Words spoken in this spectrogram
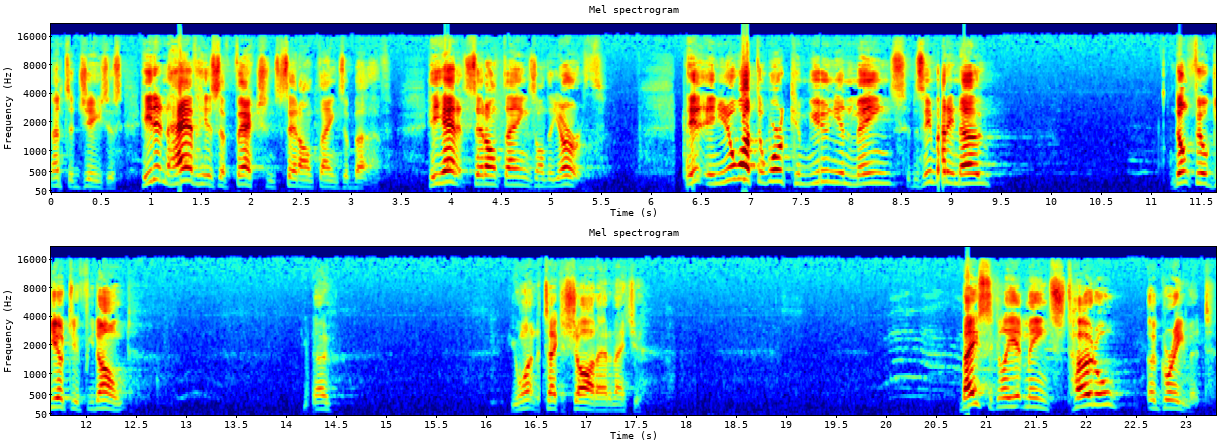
unto Jesus. He didn't have his affection set on things above. He had it set on things on the earth. And you know what the word communion means? Does anybody know? Don't feel guilty if you don't. You know, you want to take a shot at it, ain't you? Basically, it means total agreement.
